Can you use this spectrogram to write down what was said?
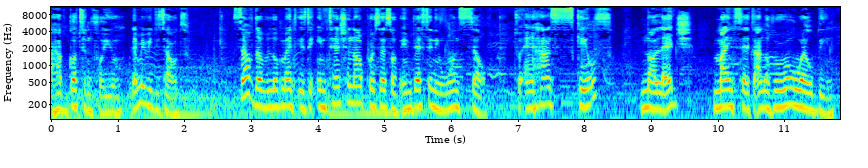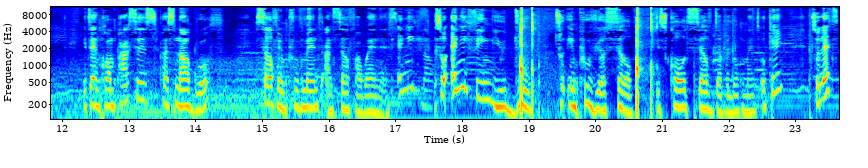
i have gotten for you let me read it out self-development is the intentional process of investing in oneself to enhance skills knowledge, mindset, and overall well-being. It encompasses personal growth, self-improvement, and self-awareness. Any, so anything you do to improve yourself is called self-development, okay? So let's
